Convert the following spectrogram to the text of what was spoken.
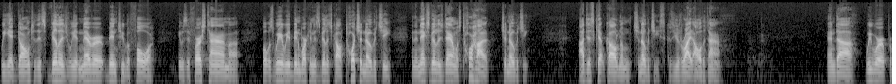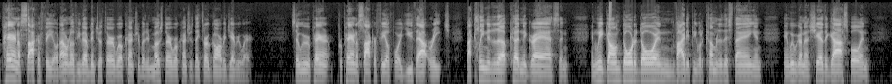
we had gone to this village we had never been to before. It was the first time. Uh, what was weird, we had been working in this village called Torchanovici, and the next village down was Torha Chinovici. I just kept calling them Chinovicis because he was right all the time. And uh, we were preparing a soccer field. I don't know if you've ever been to a third world country, but in most third world countries, they throw garbage everywhere. So we were preparing, preparing a soccer field for a youth outreach by cleaning it up, cutting the grass, and, and we had gone door to door and invited people to come to this thing, and, and we were going to share the gospel. And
